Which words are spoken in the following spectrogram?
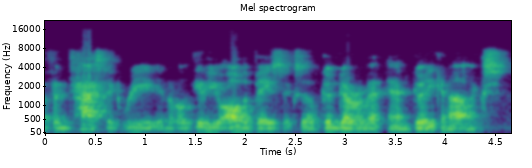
a, fantastic read, and it'll give you all the basics of good government and good economics.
